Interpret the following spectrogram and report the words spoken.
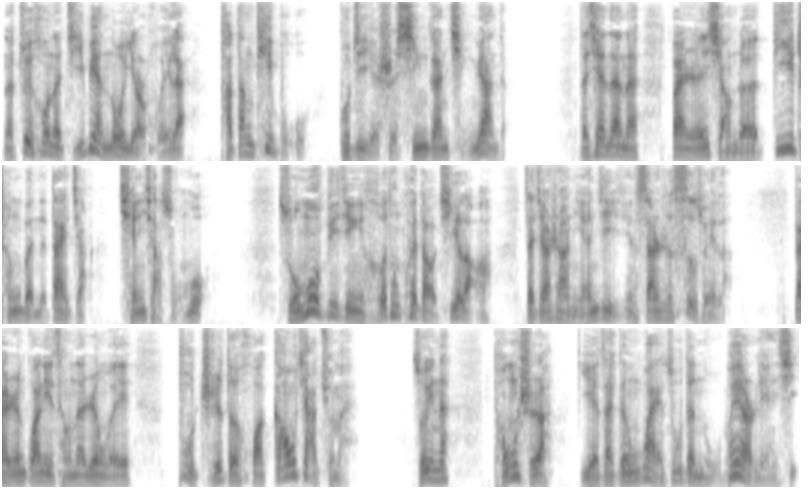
那最后呢，即便诺伊尔回来，他当替补，估计也是心甘情愿的。但现在呢，拜仁想着低成本的代价签下索莫，索莫毕竟合同快到期了啊，再加上年纪已经三十四岁了，拜仁管理层呢认为不值得花高价去买，所以呢，同时啊也在跟外租的努贝尔联系，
